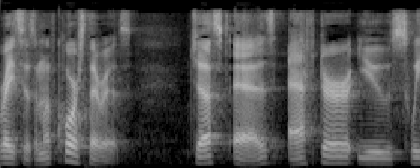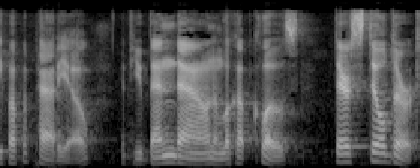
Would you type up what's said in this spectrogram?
racism. Of course there is. just as after you sweep up a patio, if you bend down and look up close, there's still dirt.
